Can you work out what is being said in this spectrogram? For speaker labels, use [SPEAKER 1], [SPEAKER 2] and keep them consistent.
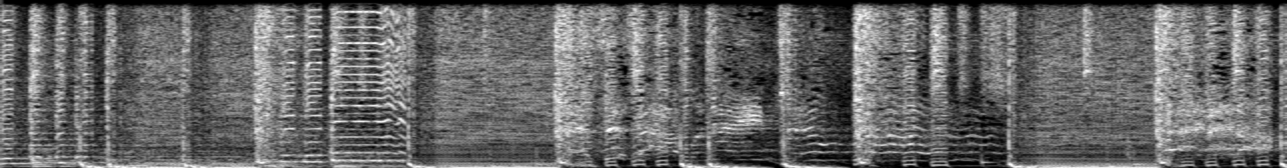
[SPEAKER 1] This is how an angel.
